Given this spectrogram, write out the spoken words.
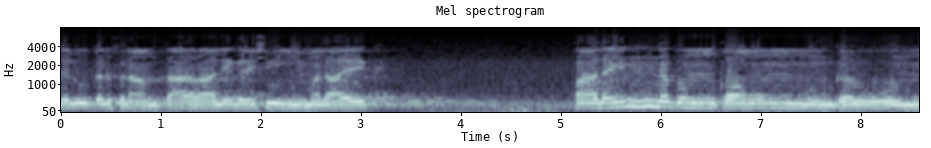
دلوت السلام تعالی لگرشوی ملائک، قال انکم قوم منکرون۔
